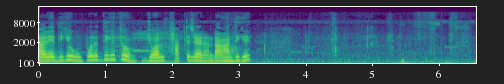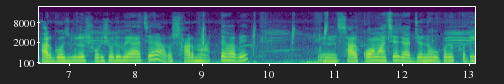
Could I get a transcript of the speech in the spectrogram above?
আর এদিকে উপরের দিকে তো জল থাকতে চায় না, ডাঙার দিকে। আর গোছগুলো সরু সরু হয়ে আছে আরও সার মারতে হবে। সার কম আছে, যার জন্য উপরে ফটি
